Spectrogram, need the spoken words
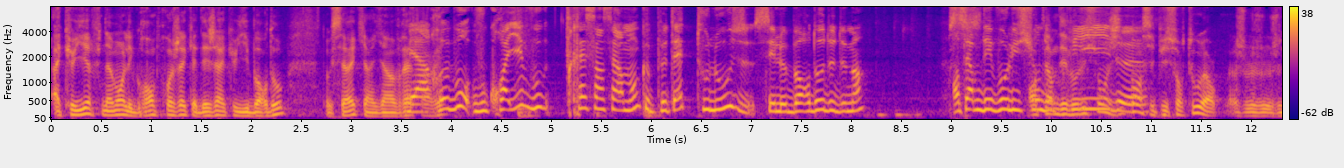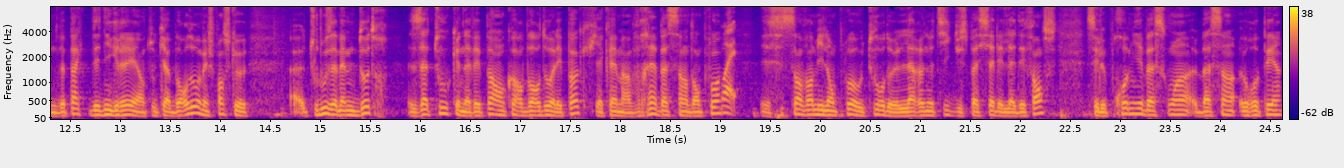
accueillir finalement les grands projets qu'a déjà accueilli Bordeaux. Donc c'est vrai qu'il y, a- il y a un vrai. Mais à pari. rebours, vous croyez, vous, très sincèrement, que peut-être Toulouse, c'est le Bordeaux de demain? En termes d'évolution En termes d'évolution, j'y pense. Et puis surtout, alors, je, je- je ne vais pas dénigrer en tout cas Bordeaux, mais je pense que euh, Toulouse a même d'autres atouts que n'avait pas encore Bordeaux à l'époque. Il y a quand même un vrai bassin d'emploi. Ouais. Il y a 120 000 emplois autour de l'aéronautique, du spatial et de la défense. C'est le premier bassin, bassin européen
